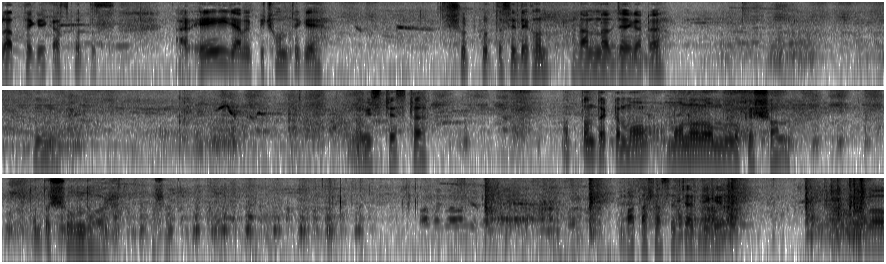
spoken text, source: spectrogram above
রাত থেকে কাজ করতেছে। আর এই যে আমি পিছন থেকে শ্যুট করতেছি, দেখুন, রান্নার জায়গাটা। হুম। স্টেজটা। অত্যন্ত একটা মনোরম লোকেশন। অত্যন্ত সুন্দর দর্শক। বাতাস আছে চারদিকে। এবং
